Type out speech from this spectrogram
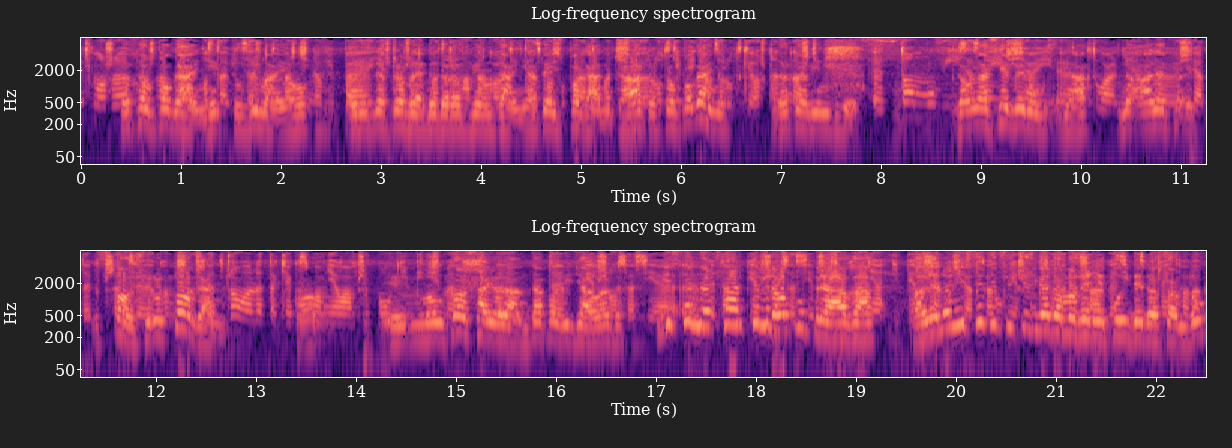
być może to są poganie, którzy mają różne problemy do w rozwiązania, to jest poganka, to są poganie. No to więc wiesz, E, To mówi że ona zeznaje się wyróżnia, e, aktualnie no ale e, spośród pogan. ale tak jak wspomniałam przed południem y, Mąkosa Jolanta powiedziała, że jestem na czwartym roku prawa, ale no niestety przecież wiadomo, że nie pójdę do sądu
